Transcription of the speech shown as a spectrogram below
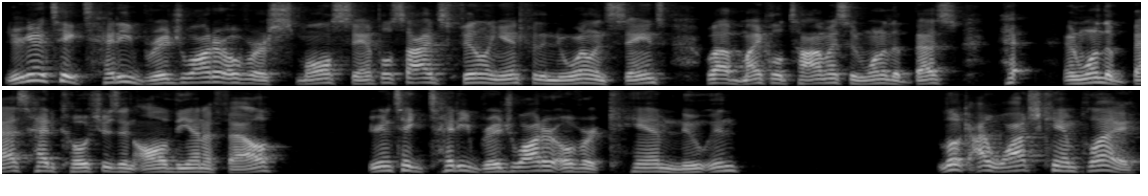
You're going to take Teddy Bridgewater over a small sample size, filling in for the New Orleans Saints, who have Michael Thomas and one of the best and one of the best head coaches in all of the NFL. You're going to take Teddy Bridgewater over Cam Newton. Look, I watched Cam play.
